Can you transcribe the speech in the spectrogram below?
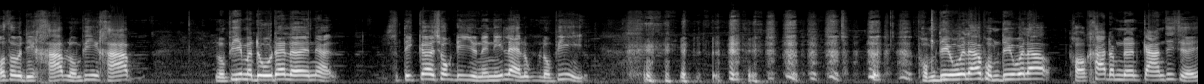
อ้สวัสดีครับ หลวงพี่ครับ หลวงพี่มาดูได้เลยเนี่ย สติกเกอร์โชคดีอยู่ในนี้แหละลูกหลวงพี่ ผมดิวไว้แล้ว ผมดิวไว้แล้ว ขอค่าดำเนินการเฉย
